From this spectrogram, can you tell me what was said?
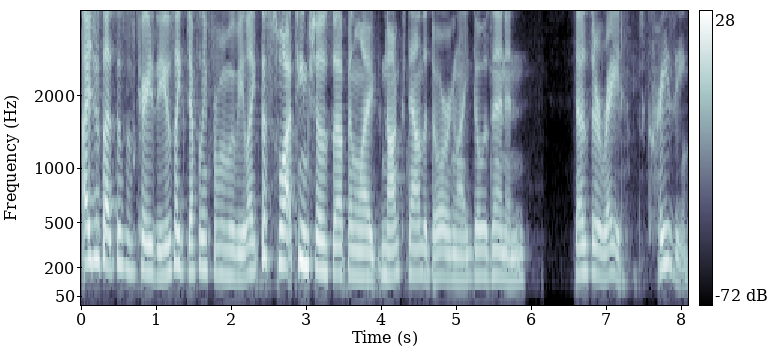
I just thought this is crazy. It was like definitely from a movie. Like the SWAT team shows up and like knocks down the door and like goes in and does their raid. It's crazy.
